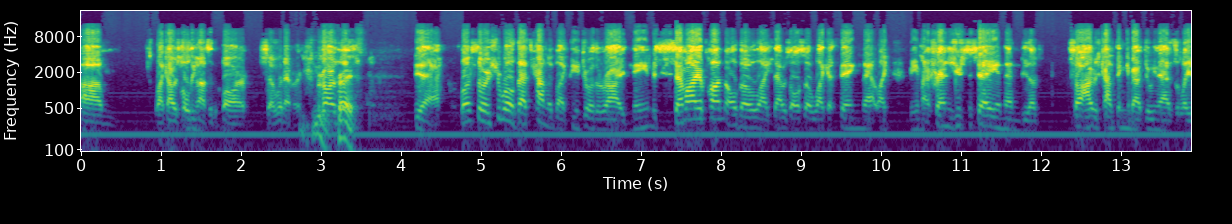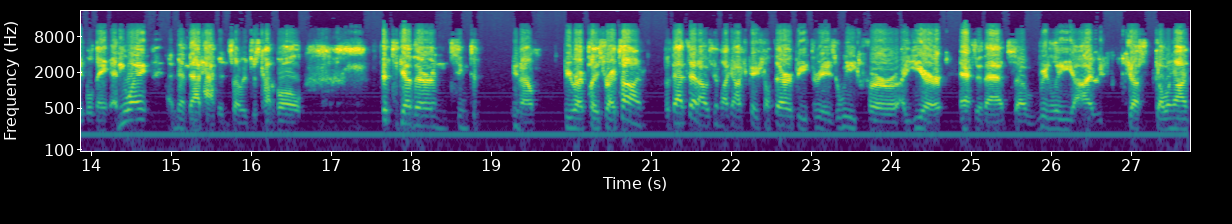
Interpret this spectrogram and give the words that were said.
um, like I was holding onto the bar. So whatever. Jesus Regardless, Christ. yeah. Long story short, well, that's kind of like the Enjoy the Ride name. It's semi a pun, although like that was also like a thing that like me and my friends used to say, and then the so I was kind of thinking about doing that as a label name anyway, and then that happened. So it just kind of all fit together and seemed to, you know, be right place, right time. But that said, I was in like occupational therapy three days a week for a year after that. So really, I was just going on.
